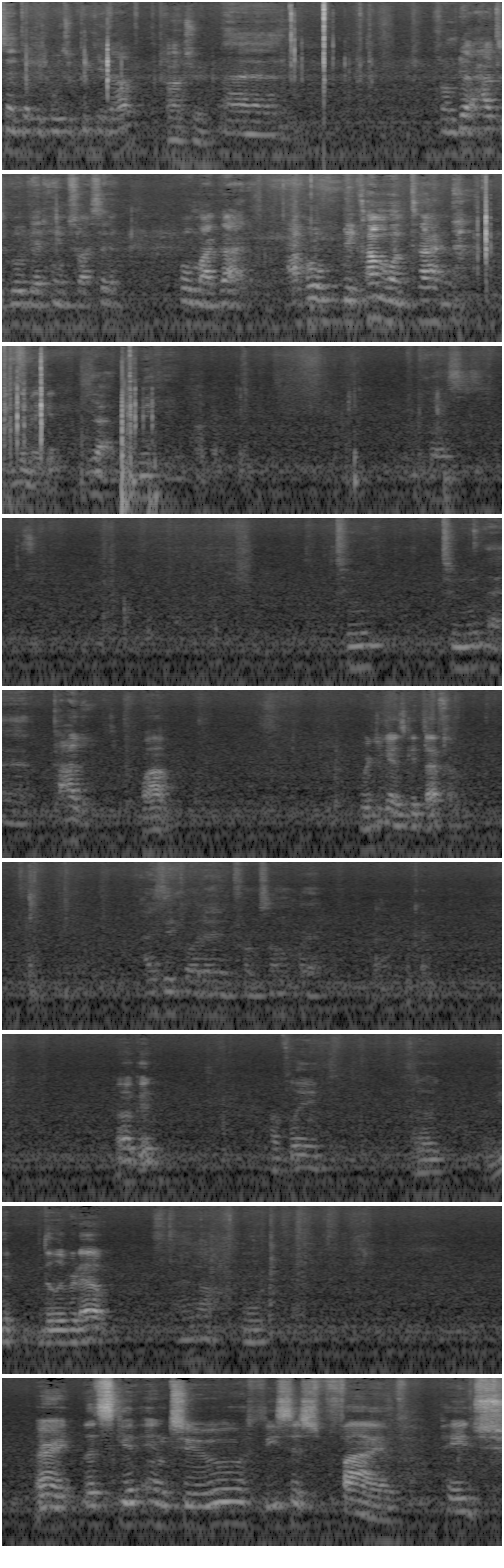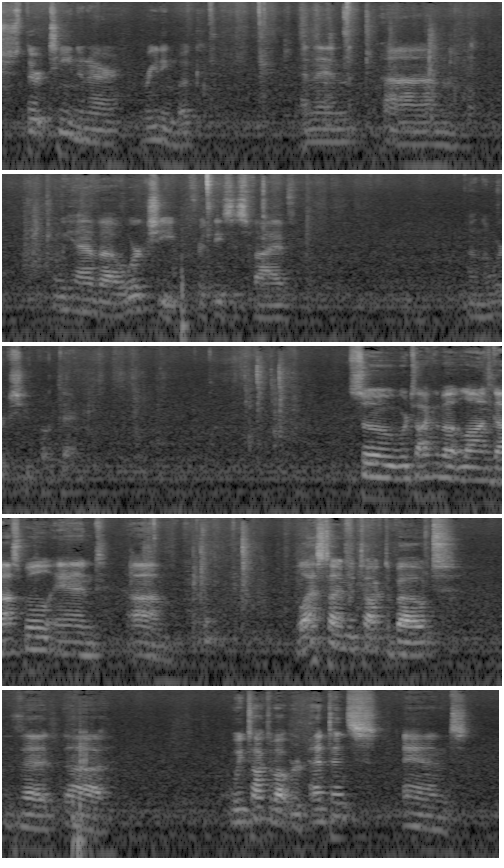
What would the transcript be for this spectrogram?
center people to pick it up. Oh, sure. Uh, from there, I had to go get him. So I said, Oh my God, I hope they come on time. Did they make it? Yeah, they make it. Okay. Because two, two uh, pallets. Wow. Where'd you guys get that from? Isaac ordered it from somewhere. Oh. Good. Hopefully, uh, get delivered out. I know. All right, let's get into thesis five, page 13 in our reading book. And then um, we have a worksheet for thesis five on the worksheet book there. So we're talking about law and gospel, and um, last time we talked about that. Uh, we talked about repentance and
